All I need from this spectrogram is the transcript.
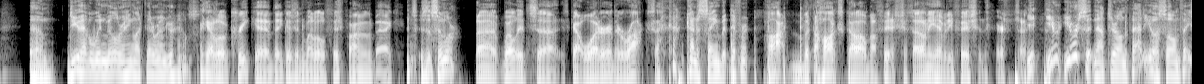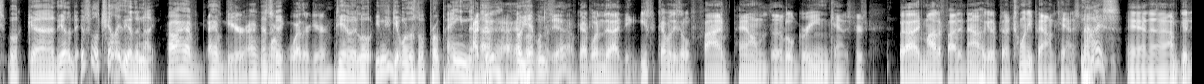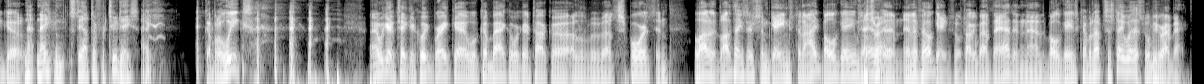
um, do you have a windmill or anything like that around your house? I got a little creek uh, that goes into my little fish pond in the back. It's, is it similar? Uh, well, it's uh, it's got water and there are rocks. kind of same but different. Hawk, but the hawks got all my fish, so I don't even have any fish in there. So. You, you you were sitting out there on the patio. I saw on Facebook uh, the other day. It was a little chilly the other night. Well, I have I have gear. I have That's more good. weather gear. Do you have a little? You need to get one of those little propane. I uh, do. I have oh, you a- have one of those? Yeah, I've got one that I, used to come with these little five pound uh, little green canisters, but I modified it now. I hook it up to a twenty pound canister, Nice. and uh, I'm good to go. Now, now you can stay out there for two days. A couple of weeks. All right, we're going to take a quick break. Uh, we'll come back and we're going to talk uh, a little bit about sports and a lot of a lot of things. There's some games tonight, bowl games That's and right. um, NFL games. We'll talk about that and uh, the bowl games coming up. So stay with us. We'll be right back.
